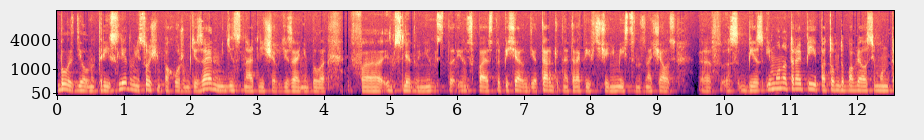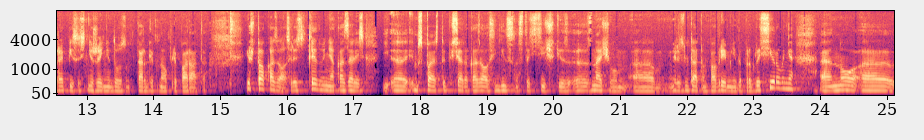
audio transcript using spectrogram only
Было сделано три исследования с очень похожим дизайном. Единственное отличие в дизайне было в исследовании Inspire 150, где таргетная терапия в течение месяца назначалась без иммунотерапии, потом добавлялась иммунотерапия со снижением дозы таргетного препарата. И что оказалось? Исследования оказались, IMSPIRE 150 оказалось единственным статистически э, значимым э, результатом по времени до прогрессирования, но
